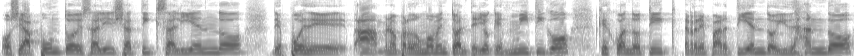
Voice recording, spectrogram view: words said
o sea, a punto de salir ya Tic saliendo después de, ah, no, perdón, un momento anterior que es mítico, que es cuando Tic repartiendo y dando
